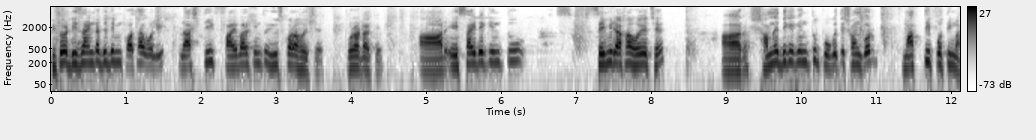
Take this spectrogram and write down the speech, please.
ভিতরের ডিজাইনটা যদি আমি কথা বলি প্লাস্টিক ফাইবার কিন্তু ইউজ করা হয়েছে গোড়াটাকে। আর এই সাইডে কিন্তু সেমি রাখা হয়েছে। আর সামনের দিকে কিন্তু প্রগতি শঙ্কর মাতৃ প্রতিমা,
